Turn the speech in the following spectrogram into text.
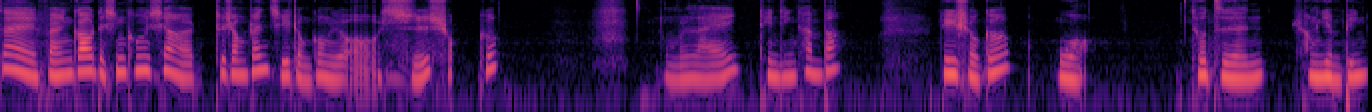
在梵高的星空下，这张专辑总共有十首歌，我们来听听看吧。第一首歌，我，作词人昌彦斌。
